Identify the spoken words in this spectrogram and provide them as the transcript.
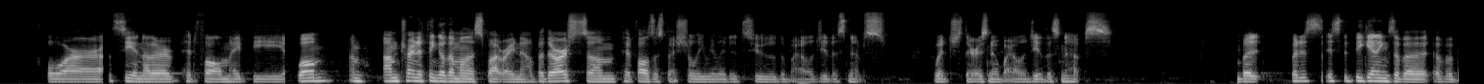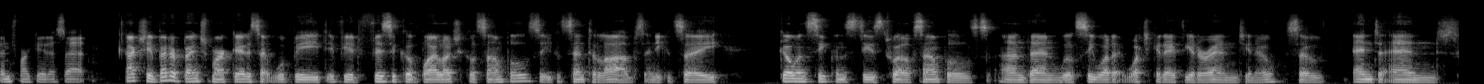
or let's see another pitfall might be well i'm i'm trying to think of them on the spot right now but there are some pitfalls especially related to the biology of the SNPs which there is no biology of the SNPs but but it's it's the beginnings of a of a benchmark data set actually a better benchmark data set would be if you had physical biological samples that you could send to labs and you could say go and sequence these 12 samples and then we'll see what what you get out the other end you know so end to end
